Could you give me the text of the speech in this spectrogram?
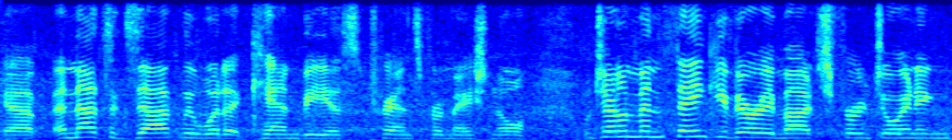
Yeah, and that's exactly what it can be, is transformational. Well, gentlemen, thank you very much for joining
